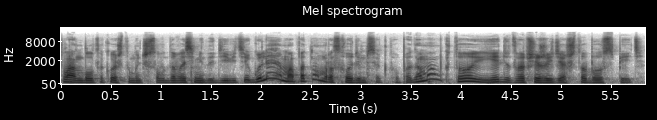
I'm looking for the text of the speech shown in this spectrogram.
план был такой, что мы часов до 8 до 9 гуляем, а потом расходимся кто по домам, кто едет в общежитие, чтобы успеть.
